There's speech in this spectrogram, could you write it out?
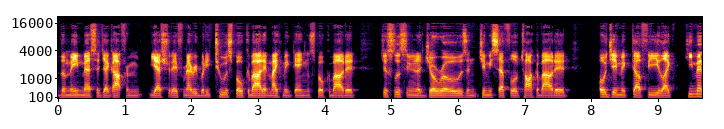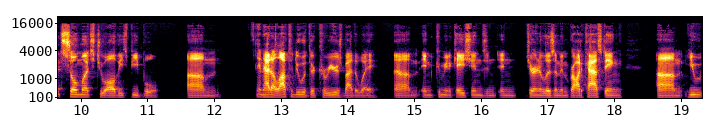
the main message I got from yesterday from everybody. Tua spoke about it. Mike McDaniel spoke about it. Just listening to Joe Rose and Jimmy Cefalo talk about it. OJ McDuffie, like he meant so much to all these people, um, and had a lot to do with their careers, by the way, um, in communications and in journalism and broadcasting. Um, he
